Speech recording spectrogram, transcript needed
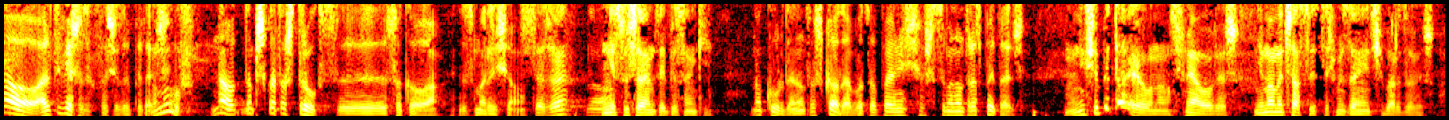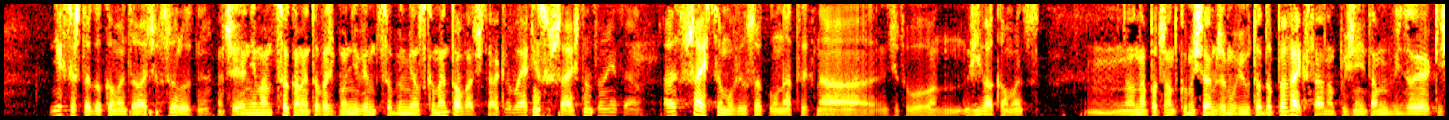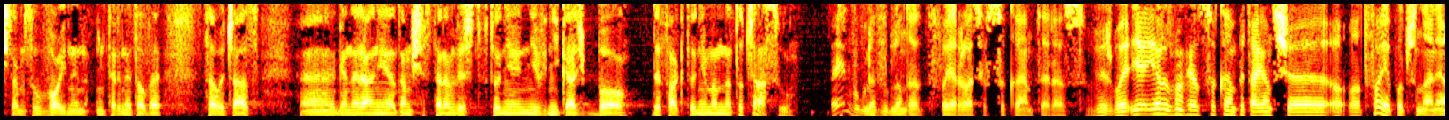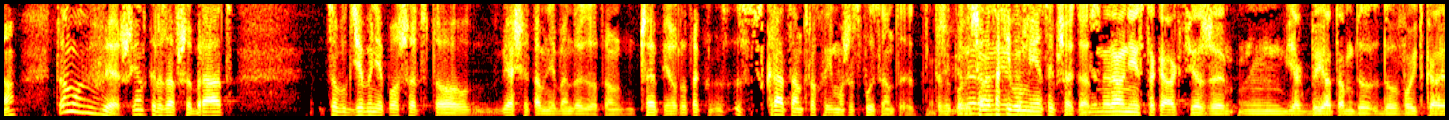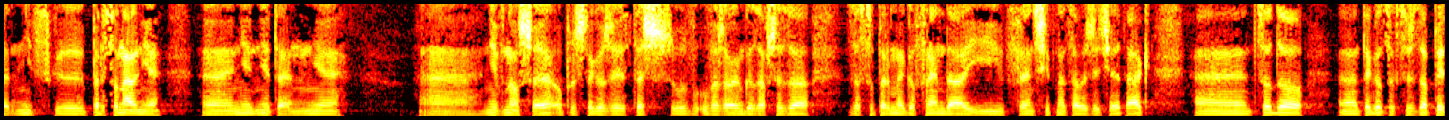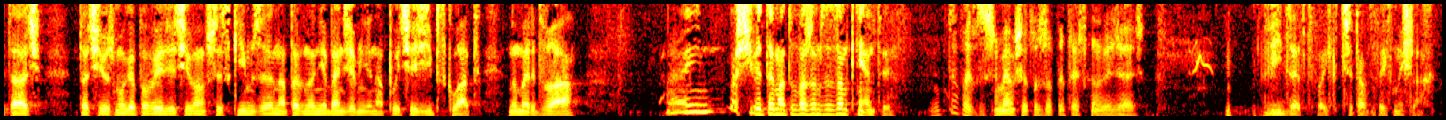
No, ale ty wiesz, o co chcę się zapytać. No mów. No, na przykład o Sztruk z y, Sokoła, z Marysią. Szczerze? Nie słyszałem tej piosenki. No kurde, no to szkoda, bo to pewnie się wszyscy będą teraz pytać. No niech się pytają, no śmiało, wiesz. Nie mamy czasu, jesteśmy zajęci bardzo, wiesz. Nie chcesz tego komentować absolutnie. Znaczy ja nie mam co komentować, bo nie wiem, co bym miał skomentować, tak? No bo jak nie słyszałeś, no to nie ten. Ale słyszałeś, co mówił Sokół na tych, na, gdzie to było, Viva Comets. No na początku myślałem, że mówił to do Peweksa, no później tam widzę jakieś tam są wojny internetowe cały czas. E, generalnie ja tam się staram, wiesz, w to nie, nie wnikać, bo de facto nie mam na to czasu. A jak w ogóle wygląda twoja relacja z Sokołem teraz? Wiesz, bo ja, ja rozmawiałem z Sokołem pytając się o, o twoje poczynania, to on mówił, wiesz, Janker zawsze brat, co gdzie by nie poszedł, to ja się tam nie będę go tam czepiał, to tak skracam trochę i może spłycam te, te wypowiedzi, ale taki był mniej więcej przekaz. Generalnie jest taka akcja, że mm, jakby ja tam do, do Wojtka nic y, personalnie e, nie, nie ten, nie, e, nie wnoszę, oprócz tego, że jest też, uważałem go zawsze za, za super mego frienda i friendship na całe życie, tak? E, Co do tego, co chcesz zapytać, to ci już mogę powiedzieć i wam wszystkim, że na pewno nie będzie mnie na płycie Zip Skład numer dwa. No i właściwie temat uważam za zamknięty. No to faktycznie, miałem się o to zapytać, skąd wiedziałeś. Widzę w twoich, czytam w twoich myślach.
